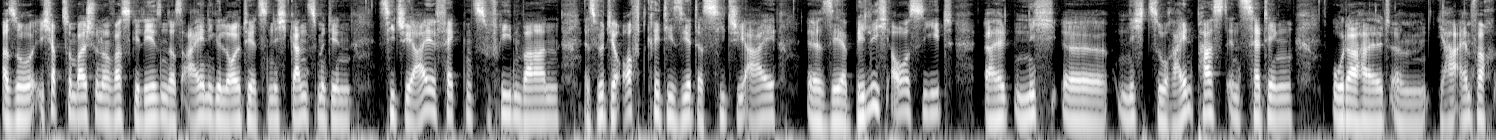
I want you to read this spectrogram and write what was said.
Also ich habe zum Beispiel noch was gelesen, dass einige Leute jetzt nicht ganz mit den CGI-Effekten zufrieden waren. Es wird ja oft kritisiert, dass CGI äh, sehr billig aussieht, halt nicht, äh, nicht so reinpasst ins Setting oder halt ähm, ja einfach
